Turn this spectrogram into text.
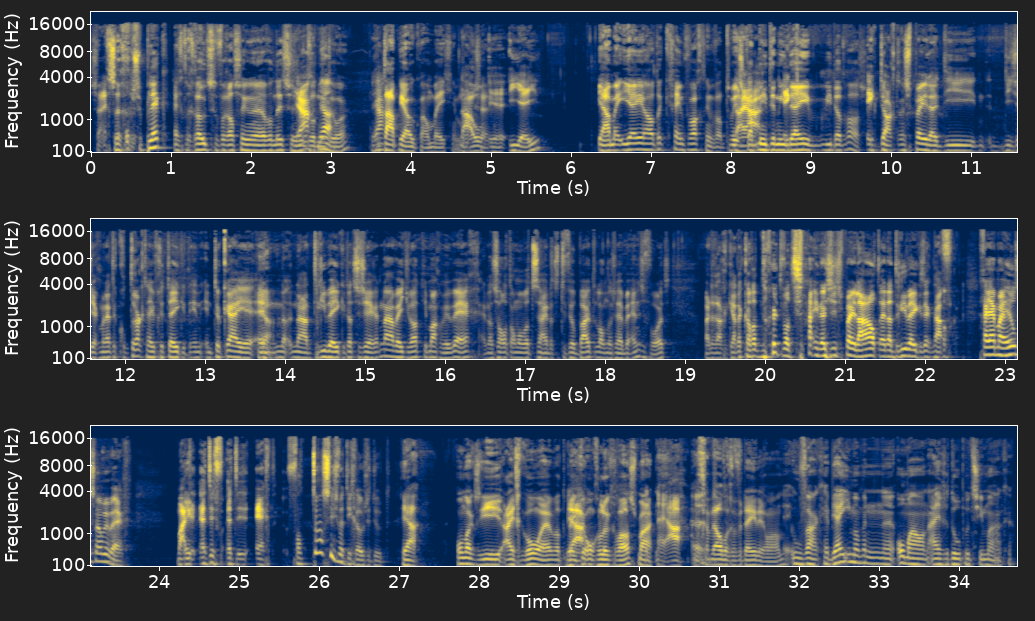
is echt, de- op zijn plek. echt de grootste verrassing eh, van dit seizoen Ja. tot nu Ja. toe hoor. Ja. Tapia ook wel een beetje. Nou, IE. Ja, maar IE had ik geen verwachting van. Tenminste, Nou ik had niet een ik- idee wie dat was. Ik dacht een speler die, die zeg maar net een contract heeft getekend in, in Turkije. En Ja. na, na drie weken dat ze zeggen, nou weet je wat, je mag weer weg. En dan zal het allemaal wat zijn dat ze te veel buitenlanders hebben enzovoort. Maar dan dacht ik, ja, dan kan het nooit wat zijn als je een speler haalt en na drie weken zegt, nou, ga jij maar heel snel weer weg. Maar het is, het is echt fantastisch wat die gozer doet. Ja, ondanks die eigen goal, hè, wat een Ja. beetje ongelukkig was. Maar Nou ja, een eh, geweldige verdediger, man. hoe vaak heb jij iemand met een eh, omhaal een eigen doelpunt zien maken?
